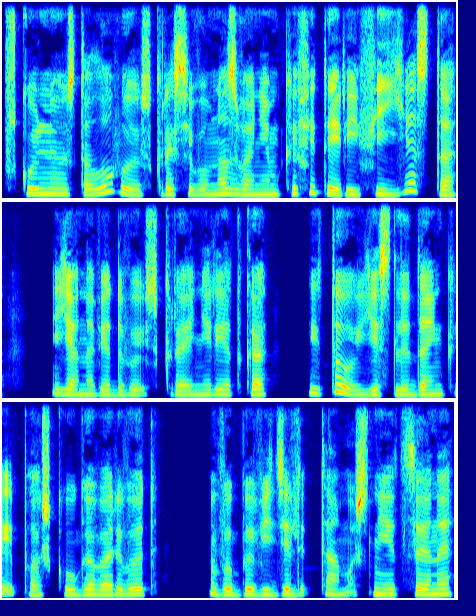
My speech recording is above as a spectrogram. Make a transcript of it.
в школьную столовую с красивым названием «Кафетерий Фиеста» я наведываюсь крайне редко. И то, если Данька и Пашка уговаривают. Вы бы видели тамошние цены.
